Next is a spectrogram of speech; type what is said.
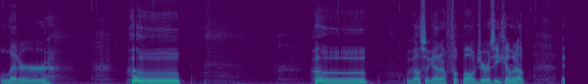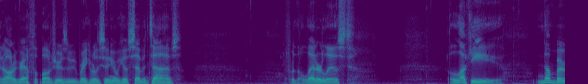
letter Hope. Hope. We've also got a football jersey coming up an autograph football jersey we break really soon. Here we go, seven times for the letter list. Lucky number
